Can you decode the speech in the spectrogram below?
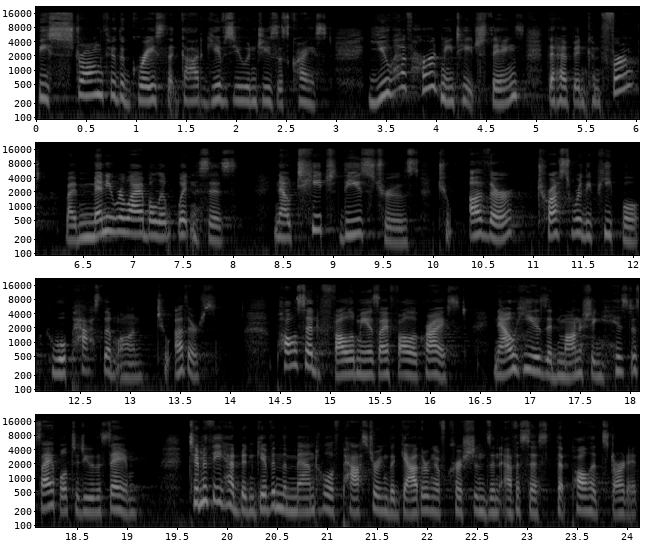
be strong through the grace that God gives you in Jesus Christ. You have heard me teach things that have been confirmed by many reliable witnesses. Now teach these truths to other trustworthy people who will pass them on to others. Paul said, Follow me as I follow Christ. Now he is admonishing his disciple to do the same. Timothy had been given the mantle of pastoring the gathering of Christians in Ephesus that Paul had started.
